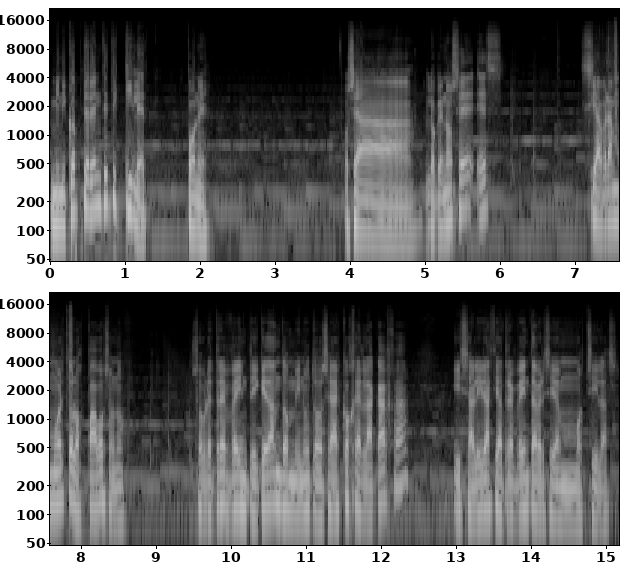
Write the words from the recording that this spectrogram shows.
Minicopter Entity Killet. Pone. O sea, lo que no sé es si habrán muerto los pavos o no sobre 320 y quedan dos minutos. O sea, es coger la caja y salir hacia 320 a ver si hay mochilas.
